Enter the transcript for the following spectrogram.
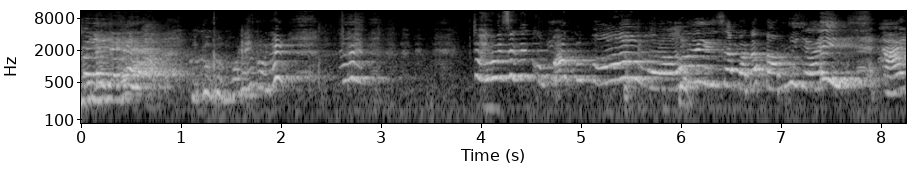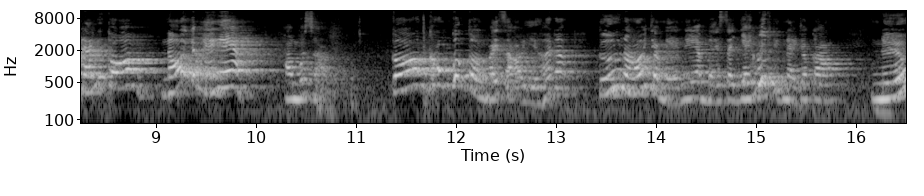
Cái? Con con con đây con đây trời ơi sao cái con mắt của con ơi sao mà nó bầm như vậy ai đánh con nói cho mẹ nghe không có sợ. Con không có cần phải sợ gì hết á. Cứ nói cho mẹ nghe mẹ sẽ giải quyết chuyện này cho con. Nếu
